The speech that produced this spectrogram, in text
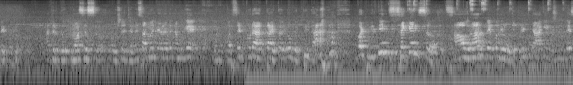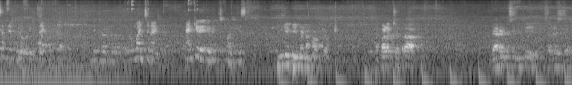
paper ಅದರದ್ದು ಪ್ರಾಸೆಸ್ಸು ಬಹುಶಃ ಜನಸಾಮಾನ್ಯರಾದ್ರೆ ನಮಗೆ ಒಂದು ಪರ್ಸೆಂಟ್ ಕೂಡ ಅರ್ಥ ಆಯ್ತೋ ಇಲ್ಲೋ ಗೊತ್ತಿಲ್ಲ. ಬಟ್ ವಿತಿನ್ ಸೆಕೆಂಡ್ಸ್ ಸಾವಿರಾರು ಪೇಪರ್ಗಳು ಪ್ರಿಂಟ್ ಆಗಿ ಒಂದೇ ಸಮಯ ಇತ್ತು. ನಿಜವಾಗ್ಲೂ ರೋಮಾಂಚನ ಆಯಿತು. Thank you very much for this Hindi Bhimanna okay okay. Hebbal ಕ್ಷೇತ್ರ ಗ್ಯಾರಂಟಿ ಸಮಿತಿ ಸದಸ್ಯರು.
